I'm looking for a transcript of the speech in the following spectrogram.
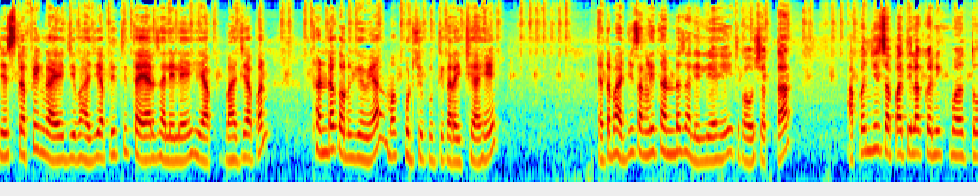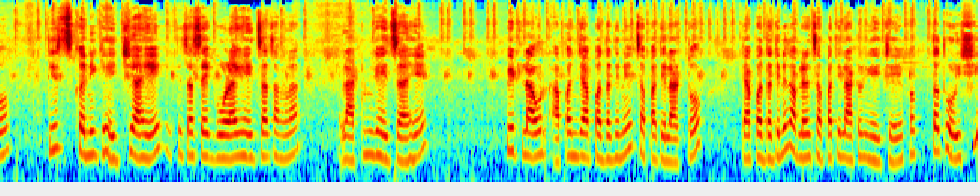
जे स्टफिंग आहे जी भाजी आपली ती तयार झालेली आहे ही भाजी आपण थंड करून घेऊया. मग पुढची कृती करायची आहे. आता भाजी चांगली थंड झालेली आहे. इथे पाहू शकता. आपण जी चपातीला कणिक मळतो तीच कणिक घ्यायची आहे. त्याचा असा एक गोळा घ्यायचा चांगला लाटून घ्यायचा आहे. पीठ लावून आपण ज्या पद्धतीने चपाती लाटतो त्या पद्धतीनेच आपल्याला चपाती लाटून घ्यायची आहे. फक्त थोडीशी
